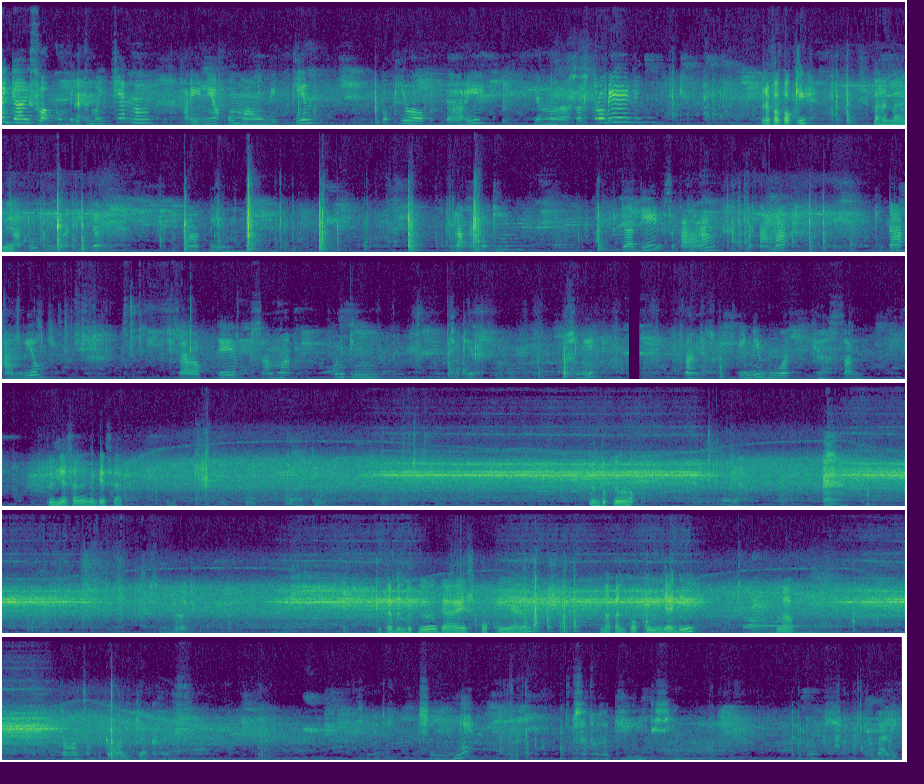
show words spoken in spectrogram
Hai guys, welcome back to my channel Hari ini aku mau bikin Pokilok dari yang rasa stroberi Berapa poki? Bahan-bahannya? Satu, dua, tiga, empat, lima Delapan poki Jadi sekarang pertama kita ambil selotip sama gunting cikir terus ini langsung ini buat hiasan Tuh hiasannya digeser. jadi Bentuk dulu. ya Sini dulu aja Kita bentuk dulu guys pokinya. 8 poki menjadi Love. jangan sampai kebalik ya guys. Sini satu lagi di sini. Terus kebalik.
